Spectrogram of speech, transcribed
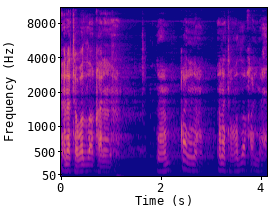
أنا أتوضأ؟ قال نعم. نعم قال نعم. أنا أتوضأ؟ قال نعم.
